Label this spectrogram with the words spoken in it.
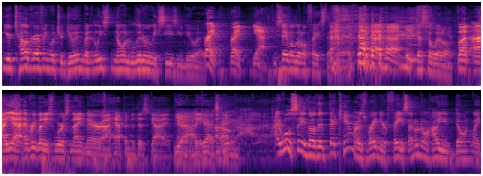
you're telegraphing what you're doing, but at least no one literally sees you do it. Right, right, yeah. You save a little face that way, just a little. But uh, yeah, everybody's worst nightmare uh, happened to this guy. Yeah, I apparently. guess. Um, I, I will say though that that camera is right in your face. I don't know how you don't like.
